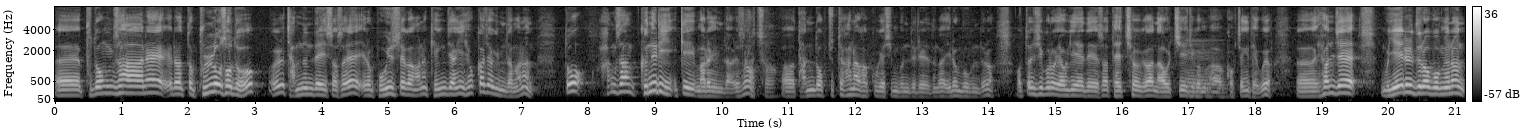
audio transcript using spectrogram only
에, 부동산의 이런 또 불로소득을 잡는 데 있어서의 이런 보유세 강화는 굉장히 효과적입니다만은 또 항상 그늘이 있기 마련입니다. 그래서 그렇죠. 어, 단독 주택 하나 갖고 계신 분들이라든가 이런 부분들은 어떤 식으로 여기에 대해서 대처가 나올지 지금 어, 걱정이 되고요. 어, 현재 뭐 예를 들어 보면은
